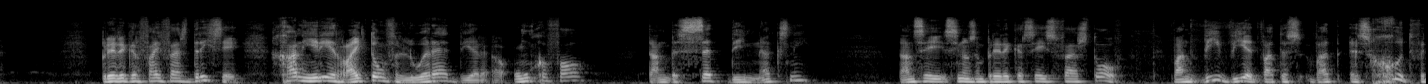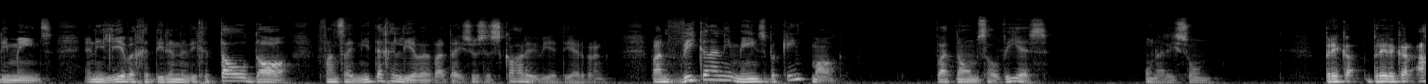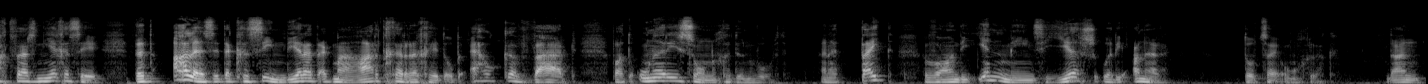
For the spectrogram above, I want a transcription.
Prediker 5 vers 3 sê: "Gaan hierdie rykdom verlore deur 'n ongeval?" Dan besit die niks nie. Dan sê sien ons in Prediker 6 vers 12, want wie weet wat is wat is goed vir die mens in die lewe gedurende die getal dae van sy nietige lewe wat hy soos 'n skare weer deurbring. Want wie kan aan die mens bekend maak wat na hom sal wees onder die son? Prediker 8 vers 9 sê: Dit alles het ek gesien deurdat ek my hart gerig het op elke werk wat onder die son gedoen word in 'n tyd waarin die een mens heers oor die ander tot sy ongeluk. Dan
